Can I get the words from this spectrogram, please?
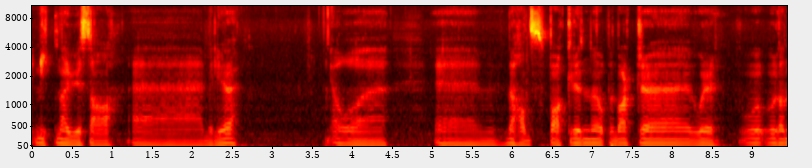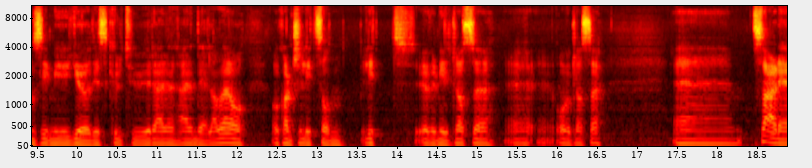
midten av USA-miljø, og med hans bakgrunn åpenbart, hvor, hvor, kan du si mye jødisk kultur er en del av det, og, og kanskje litt sånn litt øvre middelklasse, eh, overklasse, eh, så er det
